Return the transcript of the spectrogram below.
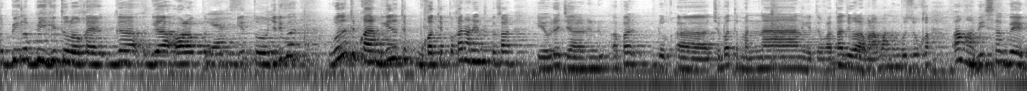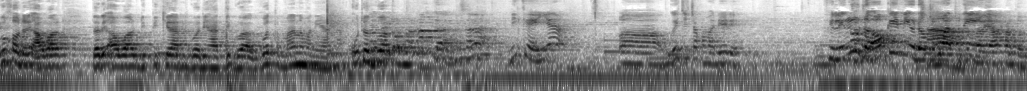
lebih lebih gitu loh kayak gak gak walaupun Yes. gitu. Jadi gue gue tuh tipe yang begitu tipe, bukan tipe kan ada yang tipe kalau ya udah jalanin dulu, apa du- eh, coba temenan gitu. Kata juga lama-lama nunggu suka ah nggak bisa gue. Gue kalau dari awal dari awal di pikiran gue di hati gue gue temenan sama nih anak udah gue pernah nggak? Misalnya ini kayaknya eh, gue cocok sama dia deh. Feeling lu udah oke nih udah Nah, kuat nih. kayak apa tuh?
